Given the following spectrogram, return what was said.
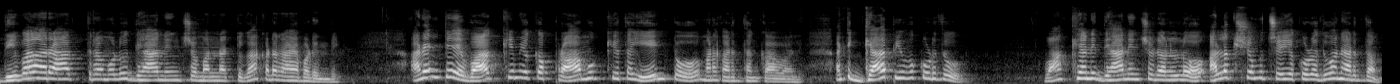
దివారాత్రములు ధ్యానించమన్నట్టుగా అక్కడ రాయబడింది. అనంటే వాక్యం యొక్క ప్రాముఖ్యత ఏంటో మనకు అర్థం కావాలి. అంటే గ్యాప్ ఇవ్వకూడదు. వాక్యాన్ని ధ్యానించడంలో అలక్ష్యము చేయకూడదు అని అర్థం.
